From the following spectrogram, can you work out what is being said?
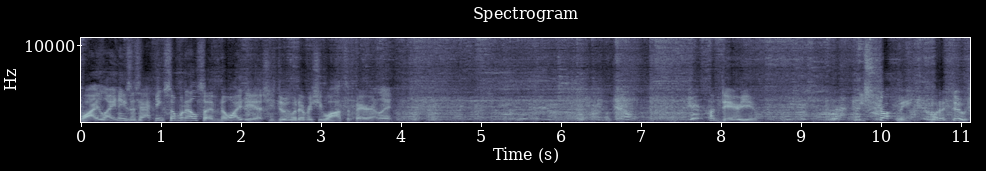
Why Lightning's attacking someone else? I have no idea. She's doing whatever she wants, apparently. How dare you? He struck me. What a douche.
